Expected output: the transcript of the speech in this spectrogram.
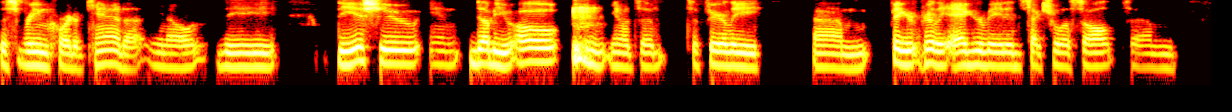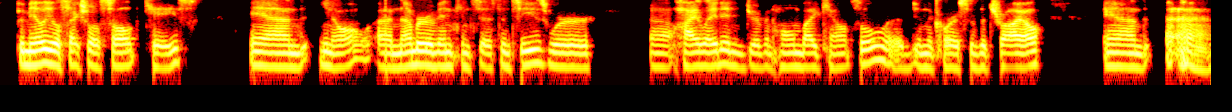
the Supreme Court of Canada. You know the the issue in WO, you know, it's a it's a fairly um, fairly aggravated sexual assault, um, familial sexual assault case, and you know a number of inconsistencies were uh, highlighted and driven home by counsel uh, in the course of the trial. And uh,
